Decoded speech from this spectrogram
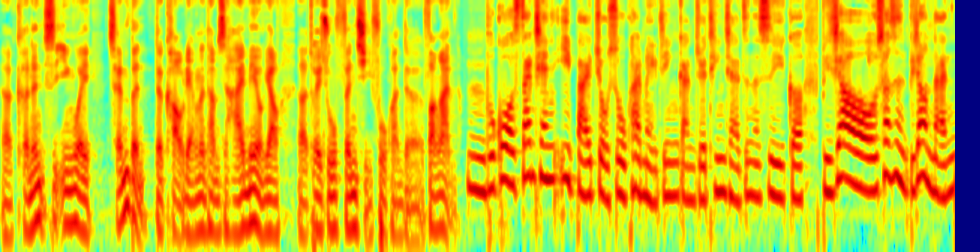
呃，可能是因为。成本的考量呢，他们是还没有要呃推出分期付款的方案。嗯，不过三千一百九十五块美金，感觉听起来真的是一个比较算是比较难、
